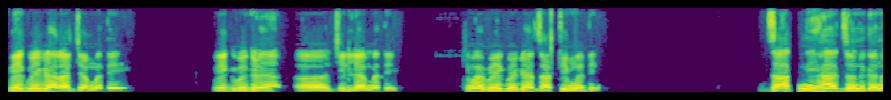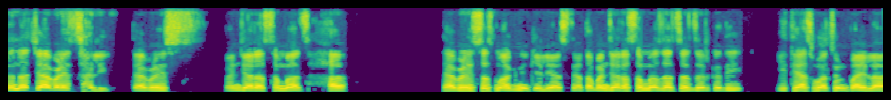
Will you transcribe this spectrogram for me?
वेगवेगळ्या राज्यामध्ये वेगवेगळ्या जिल्ह्यामध्ये किंवा वेगवेगळ्या जातीमध्ये जात निहा जनगणना ज्या वेळेस झाली त्यावेळेस बंजारा समाज हा त्यावेळेसच मागणी केली असते. आता बंजारा समाजाचा जर कधी इतिहास वाचून पाहिला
